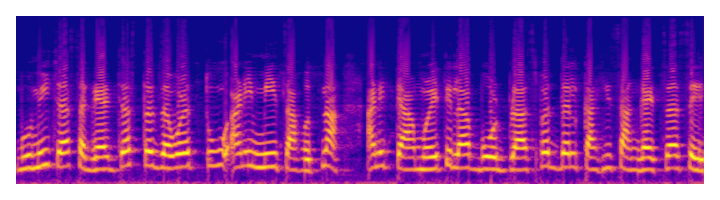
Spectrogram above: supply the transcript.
भूमीच्या सगळ्यात जास्त जवळ तू आणि मीच आहोत ना? आणि त्यामुळे तिला बोर्ड ब्लास्टबद्दल काही सांगायचं असेल.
